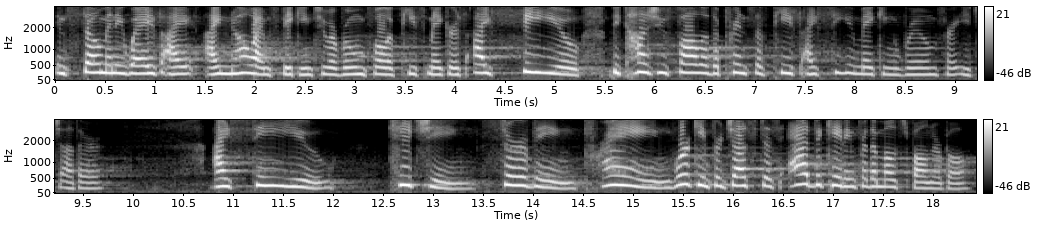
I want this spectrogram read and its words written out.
in so many ways, I, I know I'm speaking to a room full of peacemakers. I see you because you follow the Prince of Peace. I see you making room for each other. I see you teaching, serving, praying, working for justice, advocating for the most vulnerable.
